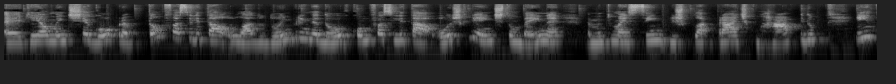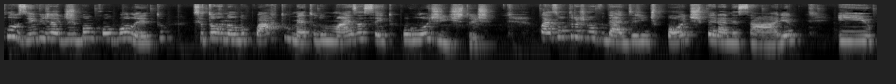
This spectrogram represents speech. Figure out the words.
é, que realmente chegou para tanto facilitar o lado do empreendedor, como facilitar os clientes também, né? É muito mais simples, prático, rápido, e inclusive já desbancou o boleto, se tornando o quarto método mais aceito por lojistas. Quais outras novidades a gente pode esperar nessa área? E,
